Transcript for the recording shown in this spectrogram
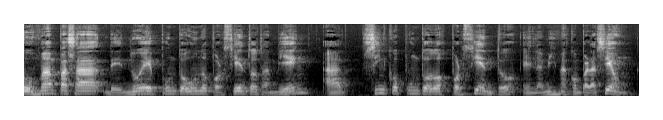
Guzmán pasa de 9.1% también a 5.2% en la misma comparación.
